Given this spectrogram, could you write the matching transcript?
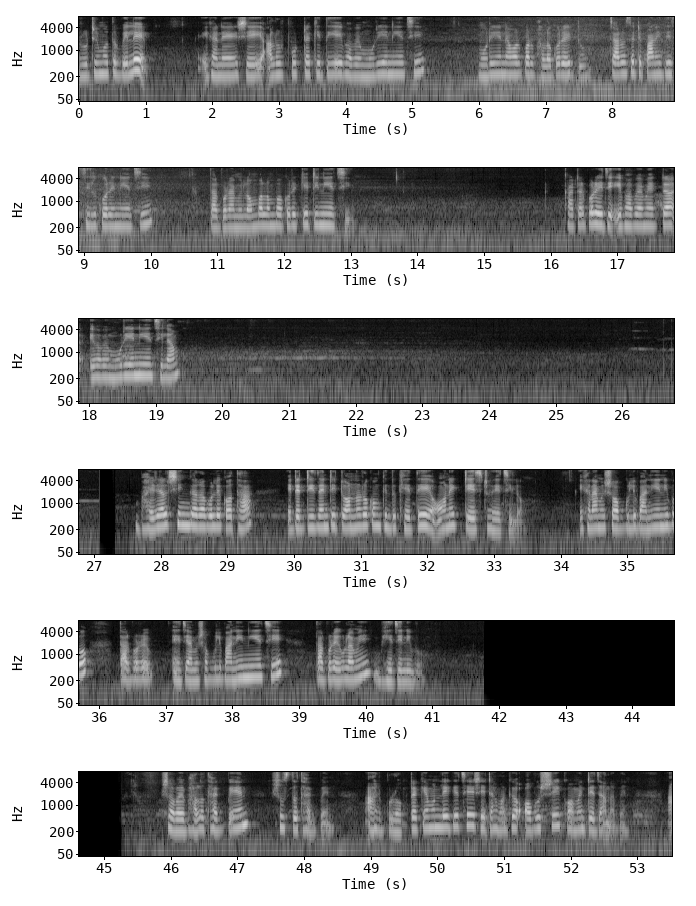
রুটির মতো বেলে এখানে সেই আলুর পুরটাকে দিয়ে এইভাবে মুড়িয়ে নিয়েছি। মুড়িয়ে নেওয়ার পর ভালো করে একটু চারো সাইডে পানি দিয়ে সিল করে নিয়েছি। তারপর আমি লম্বা লম্বা করে কেটে নিয়েছি। কাটার পরে এই যে এভাবে আমি একটা, এভাবে মুড়িয়ে নিয়েছিলাম। ভাইরাল সিঙ্গারা বলে কথা। এটার ডিজাইনটা একটু অন্যরকম, কিন্তু খেতে অনেক টেস্ট হয়েছিল। এখানে আমি সবগুলি বানিয়ে নিব। তারপরে এই যে আমি সবগুলি বানিয়ে নিয়েছি, তারপরে এগুলো আমি ভেজে নিব। সবাই ভালো থাকবেন, সুস্থ থাকবেন। আর ব্লগটা কেমন লেগেছে সেটা আমাকে অবশ্যই কমেন্টে জানাবেন।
